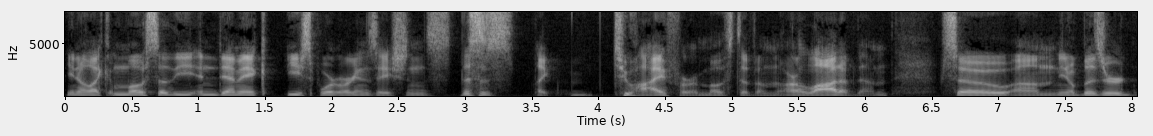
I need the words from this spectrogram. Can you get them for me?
you know, like most of the endemic esport organizations, this is like too high for most of them, or a lot of them. So um, you know, Blizzard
